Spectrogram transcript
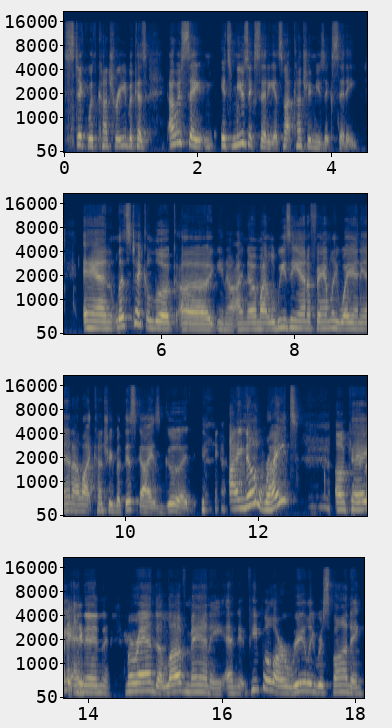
stick with country because I always say it's music city, it's not country music city. And let's take a look. Uh, you know, I know my Louisiana family weighing in. I like country, but this guy is good. I know, right? Okay. and then Miranda, love Manny. And people are really responding.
